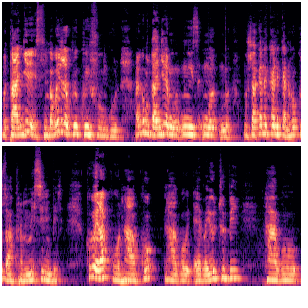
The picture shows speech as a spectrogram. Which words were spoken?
Mutangire simbabujije kwi- kwifungura. Ariko mutangire mushake n'akandi kantu ko kuzakora mu minsi iri imbere. Kubera ko ntabwo ntabwo aba youtube ntabwo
